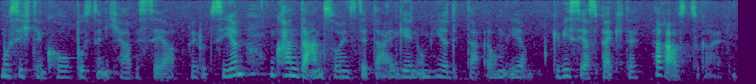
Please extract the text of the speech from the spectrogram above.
muss ich den Korpus, den ich habe, sehr reduzieren und kann dann so ins Detail gehen, um hier, um hier gewisse Aspekte herauszugreifen.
